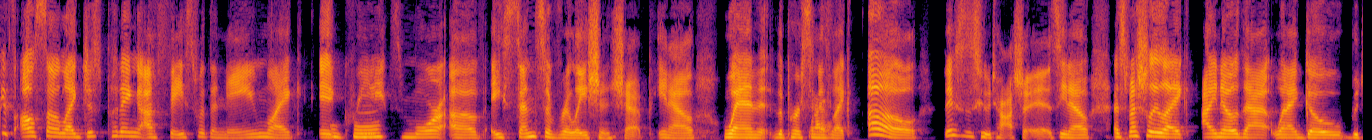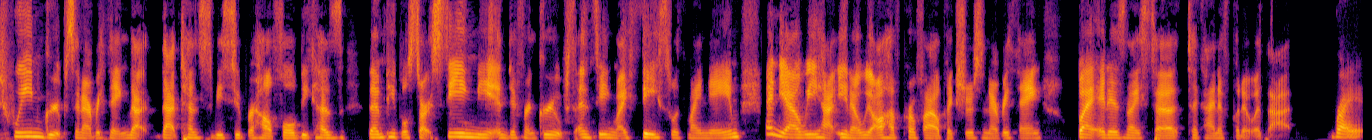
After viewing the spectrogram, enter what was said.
it's also like just putting a face with a name like it mm-hmm. creates more of a sense of relationship you know when the person right. is like oh this is who Tasha is, you know, especially like I know that when I go between groups and everything, that that tends to be super helpful because then people start seeing me in different groups and seeing my face with my name. And yeah, we have, you know, we all have profile pictures and everything, but it is nice to to kind of put it with that. Right.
